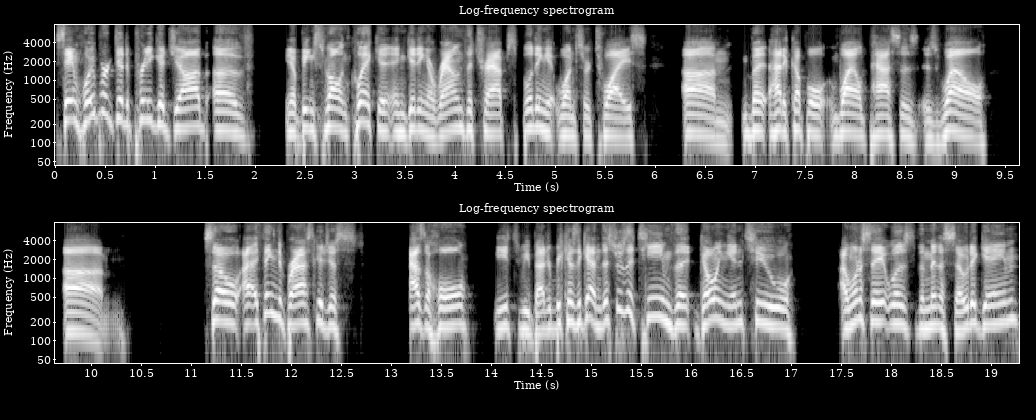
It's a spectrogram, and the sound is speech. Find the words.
Sam Hoiberg did a pretty good job of you know, being small and quick and, and getting around the trap, splitting it once or twice. Um, but had a couple wild passes as well. Um, so I think Nebraska just as a whole needs to be better because again, this was a team that going into I want to say it was the Minnesota game,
